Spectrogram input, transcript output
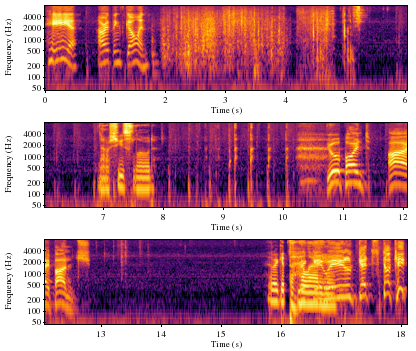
Hey, how are things going? Now she's slowed. You point, I punch. How do I get the hell out Squeaky of here? wheel gets the kick.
